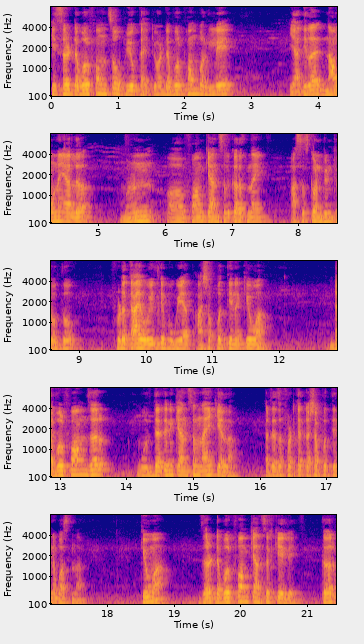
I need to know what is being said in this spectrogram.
की सर डबल फॉर्मचा उपयोग काय किंवा डबल फॉर्म भरले यादीला नाव नाही आलं म्हणून फॉर्म कॅन्सल करत नाही असंच कंटिन्यू ठेवतो. पुढं काय होईल ते बघूयात अशा पद्धतीनं किंवा डबल फॉर्म जर विद्यार्थ्याने कॅन्सल नाही केला तर त्याचा फटका कशा पद्धतीनं बसणार? किंवा जर डबल फॉर्म कॅन्सल केले तर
